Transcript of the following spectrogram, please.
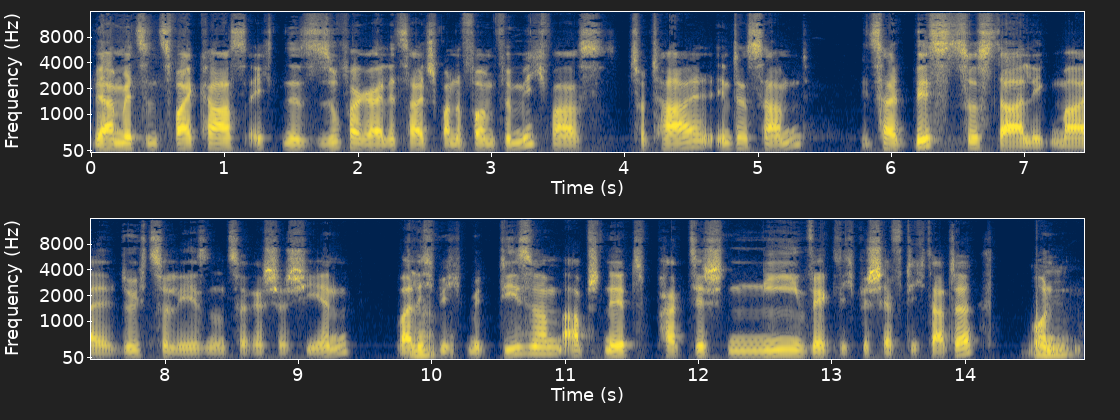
wir haben jetzt in zwei Casts echt eine super geile Zeitspanne. Vor allem für mich war es total interessant, die Zeit bis zu Starlink mal durchzulesen und zu recherchieren, weil ja. ich mich mit diesem Abschnitt praktisch nie wirklich beschäftigt hatte. Und mhm.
